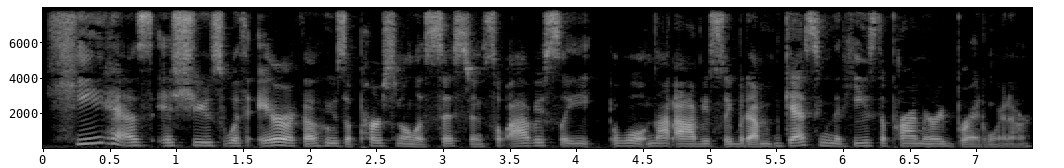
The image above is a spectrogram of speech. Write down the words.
He has issues with Erica, who's a personal assistant. So, obviously, well, not obviously, but I'm guessing that he's the primary breadwinner.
